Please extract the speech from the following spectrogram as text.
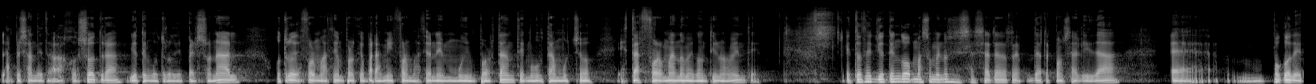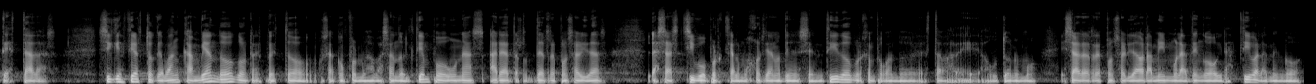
la empresa de trabajo es otra, yo tengo otro de personal, otro de formación, porque para mí formación es muy importante, me gusta mucho estar formándome continuamente. Entonces yo tengo más o menos esas áreas de responsabilidad eh, un poco detectadas. Sí que es cierto que van cambiando con respecto, o sea, conforme va pasando el tiempo, unas áreas de responsabilidad las archivo porque a lo mejor ya no tienen sentido. Por ejemplo, cuando estaba de autónomo, esa área de responsabilidad ahora mismo la tengo inactiva, la tengo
